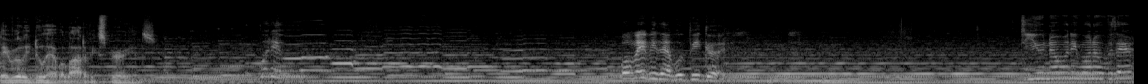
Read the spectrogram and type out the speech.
They really do have a lot of experience. What if... Well, maybe that would be good. Do you know anyone over there?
